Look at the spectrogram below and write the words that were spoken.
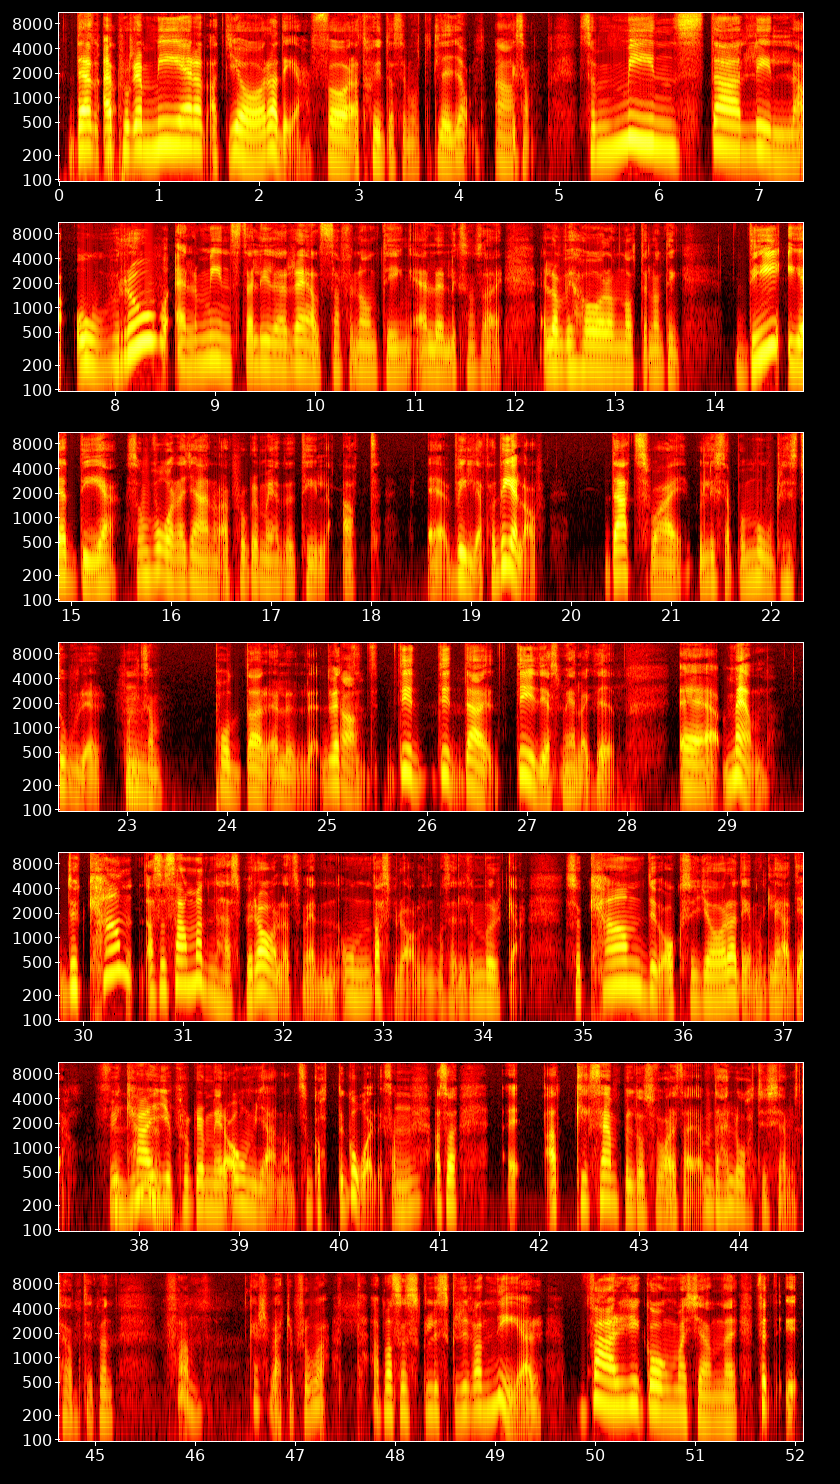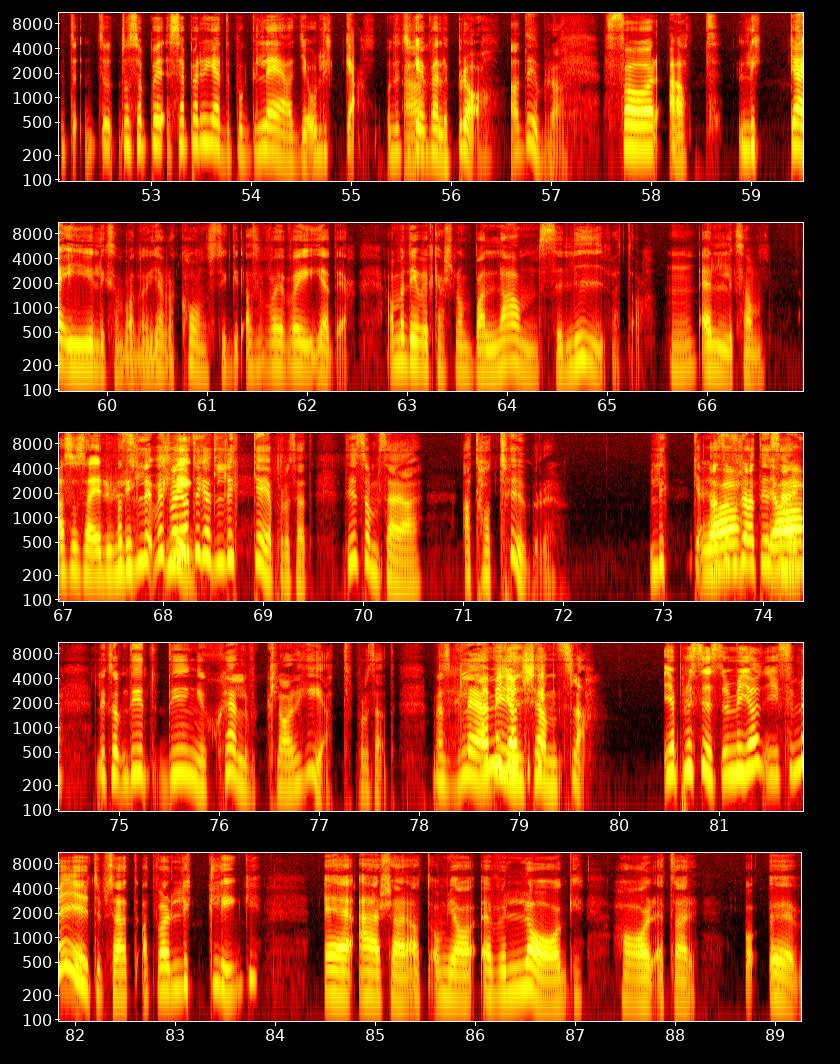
Den är Såklart. programmerad att göra det för att skydda sig mot ett lejon. Ja. Liksom. Så minsta lilla oro eller minsta lilla rädsla för någonting eller, liksom så här, eller om vi hör om något eller någonting. Det är det som våra hjärnor är programmerade till att eh, vilja ta del av. That's why vi lyssnar på mordhistorier på Mm. liksom poddar eller du vet, Ja. det, det, där, det är det som är hela grejen. Eh, men du kan, alltså samma den här spiralen som är den onda spiralen, den måste säga lite mörka, så kan du också göra det med glädje. För vi kan Mhm. ju programmera om hjärnan så gott det går. Liksom. Mm. Alltså, eh, att till exempel då så var det så här, men det här låter ju så jävla töntigt men fan, kanske värt att prova. Att man ska, skulle skriva ner varje gång man känner, för att, eh, då, då, då sepa- separerar det på glädje och lycka och det tycker Ja. jag är väldigt bra. ja, det är bra. För att lycka är ju liksom bara någon jävla konstig. Alltså vad, vad är det? Ja men det är väl kanske någon balans i livet då. Mm. Eller liksom, alltså så här, är du Fast, lycklig? ly- vet du vad jag tycker att lycka är på något sätt? Det är som så här, att ha tur. Lycka. Ja, alltså förstår du att det är ja. så här, liksom, det, det är ingen självklarhet på något sätt. Medan glädje Ja, men är en tycker- känsla. Ja precis, men jag, för mig är det typ så här att, att vara lycklig eh, är så här att om jag överlag har ett så här, eh,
